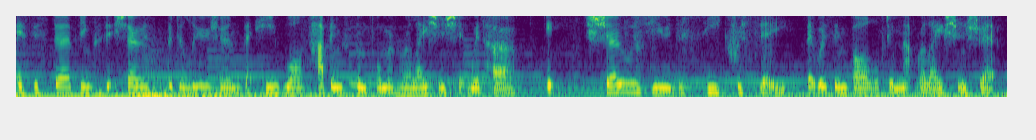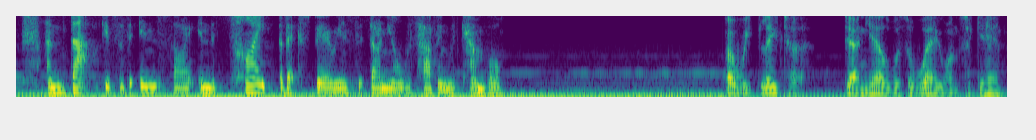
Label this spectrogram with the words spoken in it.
It's disturbing because it shows the delusion that he was having some form of a relationship with her. It shows you the secrecy that was involved in that relationship. And that gives us insight in the type of experience that Danielle was having with Campbell. A week later, Danielle was away once again.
